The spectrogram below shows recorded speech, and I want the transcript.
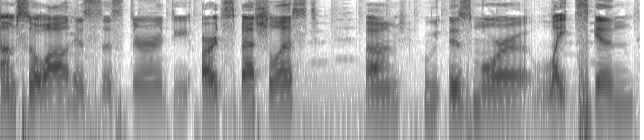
Um, so while his sister, the art specialist, um, who is more light skinned.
